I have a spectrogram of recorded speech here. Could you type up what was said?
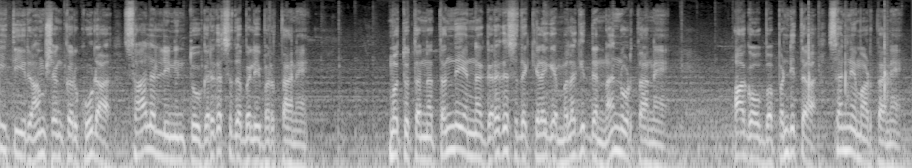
ರೀತಿ ರಾಮಶಂಕರ್ ಕೂಡ ಸಾಲಲ್ಲಿ ನಿಂತು ಗರಗಸದ ಬಳಿ ಬರ್ತಾನೆ. ಮತ್ತು ತನ್ನ ತಂದೆಯನ್ನ ಗರಗಸದ ಕೆಳಗೆ ಮಲಗಿದ್ದನ್ನ ನೋಡ್ತಾನೆ. ಆಗ ಒಬ್ಬ ಪಂಡಿತ ಸನ್ನೆ ಮಾಡ್ತಾನೆ.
